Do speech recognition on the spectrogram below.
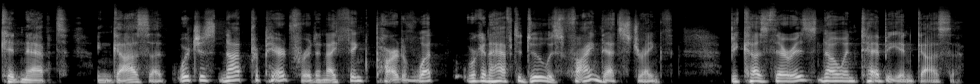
kidnapped in Gaza. We're just not prepared for it. And I think part of what we're going to have to do is find that strength because there is no Entebbe in Gaza.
